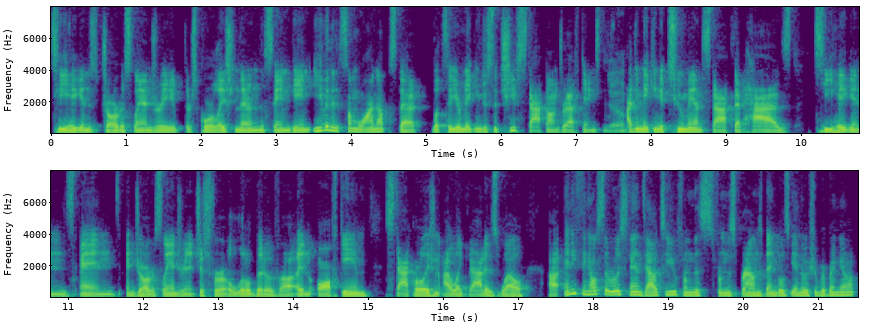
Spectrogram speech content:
Tee Higgins, Jarvis Landry. There's correlation there in the same game. Even in some lineups that, let's say, you're making just a chief stack on DraftKings, yeah. I think making a two man stack that has Tee Higgins and and Jarvis Landry in it just for a little bit of uh, an off game stack correlation. I like that as well. Uh, anything else that really stands out to you from this from this Browns Bengals game that we should be bringing up?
